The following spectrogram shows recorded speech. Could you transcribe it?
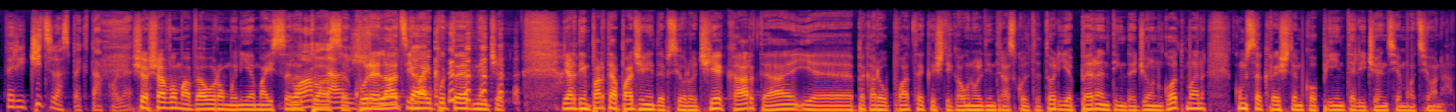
fericiți la spectacole. Și așa vom avea o Românie mai sănătoasă, Doamne cu relații ajută! mai puternice. Iar din partea paginii de psihologie, cartea e, pe care o poate câștiga unul dintre ascultători e Parenting de John Gottman, cum să creștem copii inteligenți emoțional.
